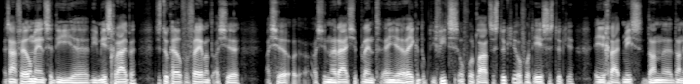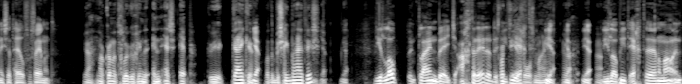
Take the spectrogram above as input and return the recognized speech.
Er zijn veel mensen die, die misgrijpen. Het is natuurlijk heel vervelend als je, als, je, als je een reisje plant en je rekent op die fiets, of voor het laatste stukje, of voor het eerste stukje, en je grijpt mis, dan, dan is dat heel vervelend. Ja, nou kan het gelukkig in de NS-app. Kun je kijken Ja. wat de beschikbaarheid is. Ja, ja. Die loopt een klein beetje achter, hè? dat is niet echt. volgens mij. Ja, Ja. die loopt niet echt eh, helemaal. En,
